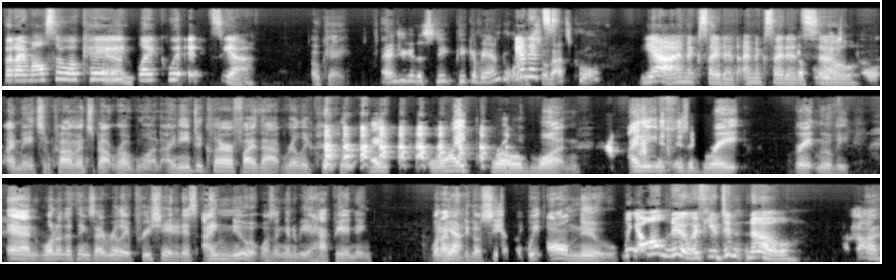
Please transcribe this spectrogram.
But I'm also okay, And- like with it's yeah, Okay. And you get a sneak peek of Andor, And so that's cool. Yeah. I'm excited. I'm excited. So ago, I made some comments about Rogue One. I need to clarify that really quickly. I like Rogue One. I think it is a great, great movie. And one of the things I really appreciated is I knew it wasn't going to be a happy ending when I Yeah. went to go see it. Like we all knew, we all knew. If you didn't know, Uh,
